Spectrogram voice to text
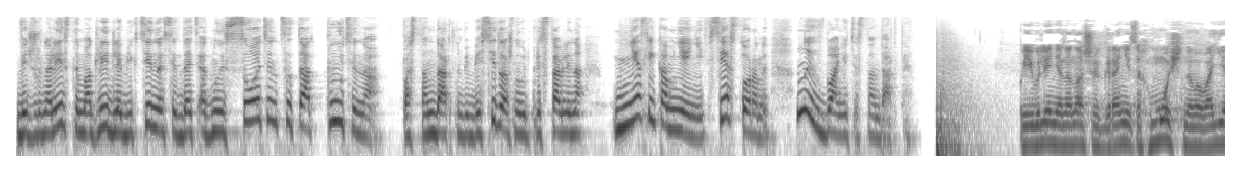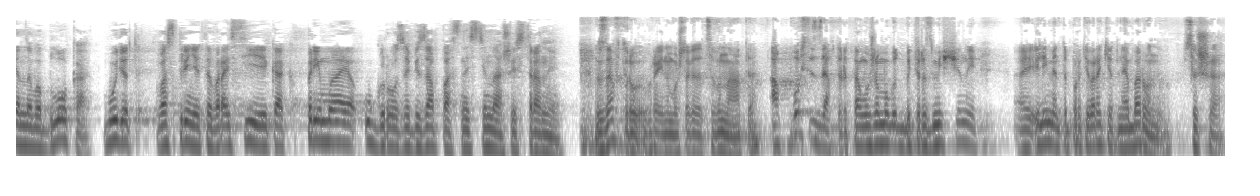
Ведь журналисты могли для объективности дать одну из сотен цитат Путина. По стандартам BBC должно быть представлено несколько мнений, все стороны, ну и в баню эти стандарты. Появление на наших границах мощного военного блока будет воспринято в России как прямая угроза безопасности нашей страны. Завтра Украина может оказаться в НАТО, а послезавтра там уже могут быть размещены э, элементы противоракетной обороны США.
